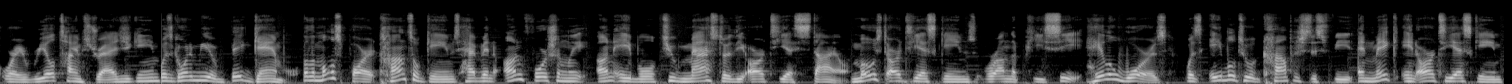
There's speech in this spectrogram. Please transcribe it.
or a real-time strategy game was going to be a big gamble. For the most part, console games have been unfortunately unable to master the RTS style. Most RTS games were on the PC. Halo Wars was able to accomplish this feat and make an RTS game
